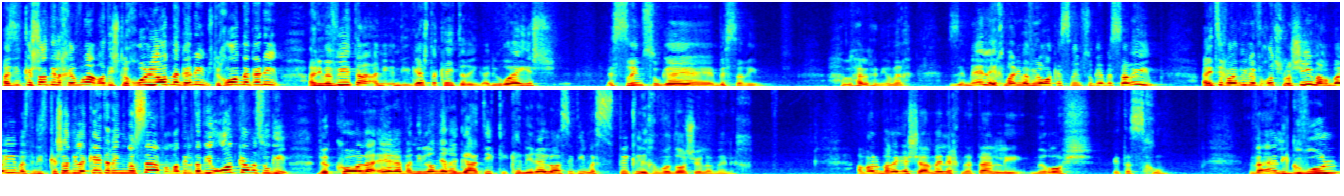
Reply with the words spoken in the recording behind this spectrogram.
אז התקשרתי לחברה, אמרתי, שלחו לי עוד נגנים, שלחו עוד נגנים. אני מביא את ה... אני ניגש לקייטרינג, אני רואה, יש 20 סוגי אה, בשרים. אבל אני אומר, זה מלך, מה אני מביא לו רק 20 סוגי בשרים? אני צריך להביא לפחות 30, 40, אז התקשרתי לקייטרינג נוסף, אמרתי לי, תביאו עוד כמה סוגים. וכל הערב אני לא נרגעתי, כי כנראה לא עשיתי מספיק לכבודו של המלך. אבל ברגע שהמלך נתן לי מראש את הסכום, והיה לי גבול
